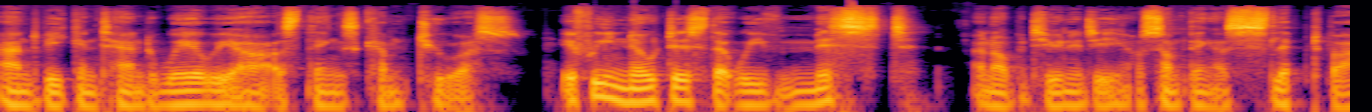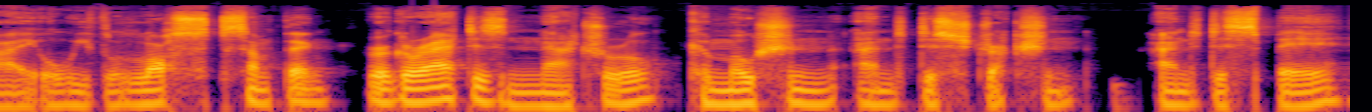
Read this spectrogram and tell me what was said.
and be content where we are as things come to us. If we notice that we've missed an opportunity or something has slipped by or we've lost something, regret is natural, commotion and destruction and despair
